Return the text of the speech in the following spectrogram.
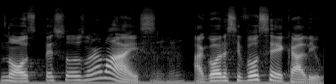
nós, pessoas normais. Agora, se você, Calil,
